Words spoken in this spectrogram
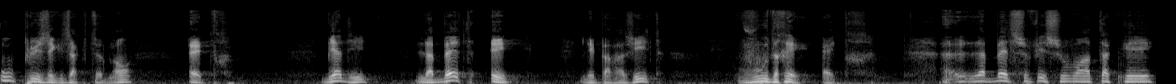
ou plus exactement être. Bien dit, la bête est, les parasites voudraient être. Euh, la bête se fait souvent attaquer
